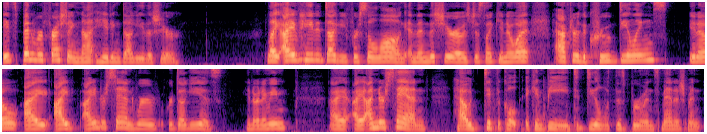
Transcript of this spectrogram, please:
it's been refreshing not hating Dougie this year. Like I've hated Dougie for so long, and then this year I was just like, you know what? After the Krug dealings, you know, I I I understand where where Dougie is. You know what I mean? I I understand how difficult it can be to deal with this Bruins management,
